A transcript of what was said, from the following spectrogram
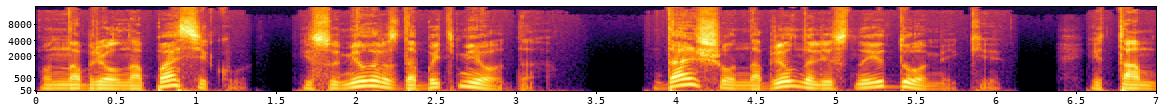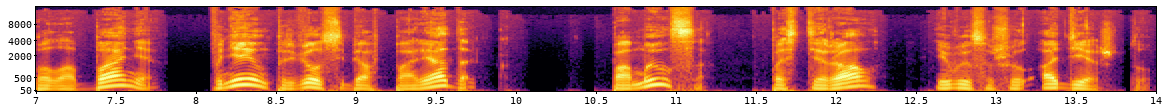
Он набрел на пасеку и сумел раздобыть меда. Дальше он набрел на лесные домики. И там была баня, в ней он привел себя в порядок, помылся, постирал и высушил одежду.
